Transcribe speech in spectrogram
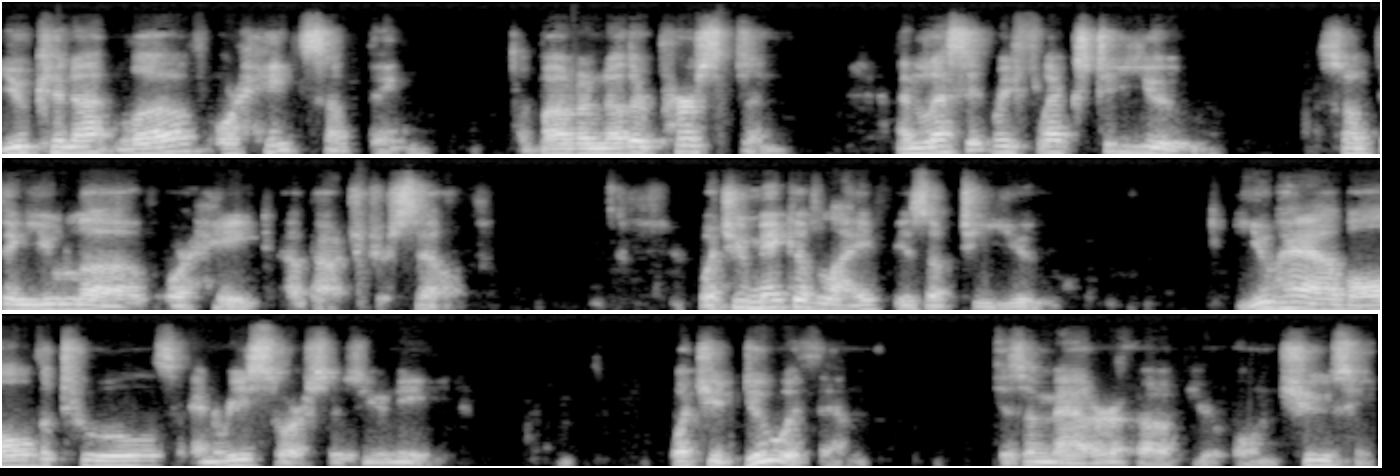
You cannot love or hate something about another person unless it reflects to you something you love or hate about yourself. What you make of life is up to you. You have all the tools and resources you need. What you do with them is a matter of your own choosing.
